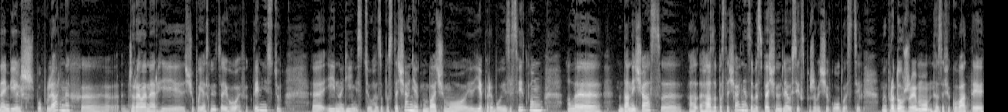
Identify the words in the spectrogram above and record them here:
найбільш популярних е, джерел енергії, що пояснюється його ефективністю е, і надійністю газопостачання. Як ми бачимо, є перебої зі світлом, але на даний час е, газопостачання забезпечено для усіх споживачів області. Ми продовжуємо газифікувати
